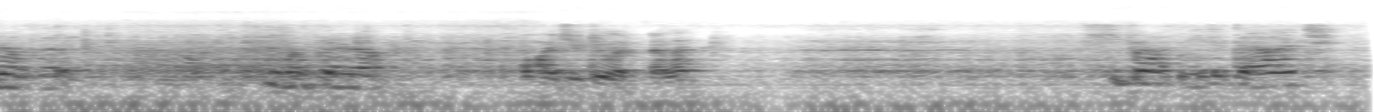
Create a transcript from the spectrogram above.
No good. No good at all. Why'd you do it, Bella? He brought me to Dodge.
